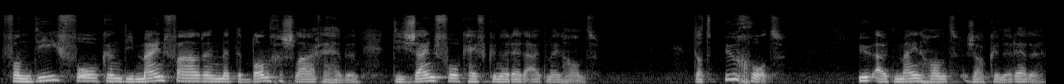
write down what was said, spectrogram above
van die volken die mijn vaderen met de ban geslagen hebben, die zijn volk heeft kunnen redden uit mijn hand? Dat uw God u uit mijn hand zou kunnen redden.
